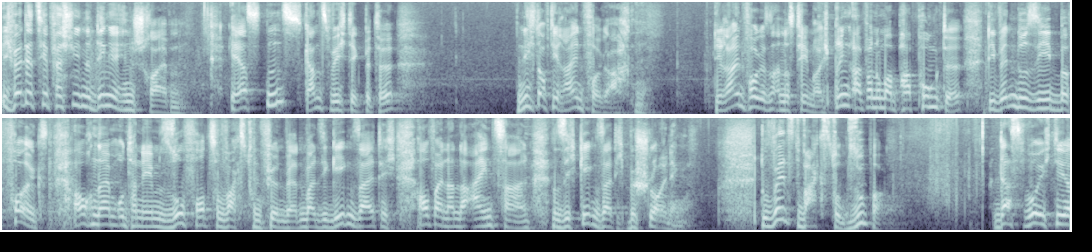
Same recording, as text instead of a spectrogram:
Ich werde jetzt hier verschiedene Dinge hinschreiben. Erstens, ganz wichtig bitte, nicht auf die Reihenfolge achten. Die Reihenfolge ist ein anderes Thema. Ich bringe einfach nur mal ein paar Punkte, die, wenn du sie befolgst, auch in deinem Unternehmen sofort zu Wachstum führen werden, weil sie gegenseitig aufeinander einzahlen und sich gegenseitig beschleunigen. Du willst Wachstum, super. Das, wo ich dir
